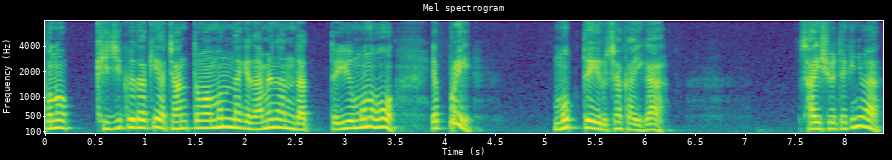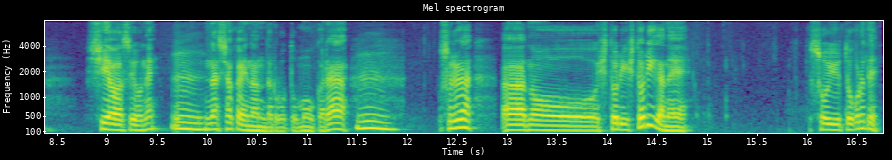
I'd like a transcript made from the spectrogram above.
この基軸だけはちゃんと守んなきゃダメなんだっていうものをやっぱり持っている社会が最終的には幸せをねうん。な社会なんだろうと思うからうん。それはあの一人一人がねそういうところで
